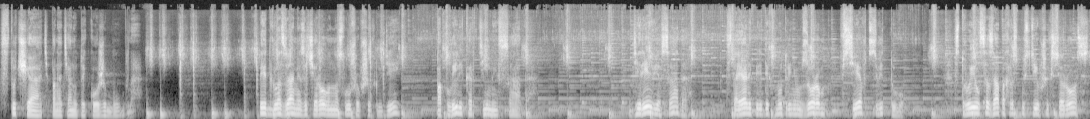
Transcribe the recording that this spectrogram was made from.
стучать по натянутой коже бубна. Перед глазами зачарованно слушавших людей поплыли картины сада. Деревья сада стояли перед их внутренним взором все в цвету. Струился запах распустившихся роз,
